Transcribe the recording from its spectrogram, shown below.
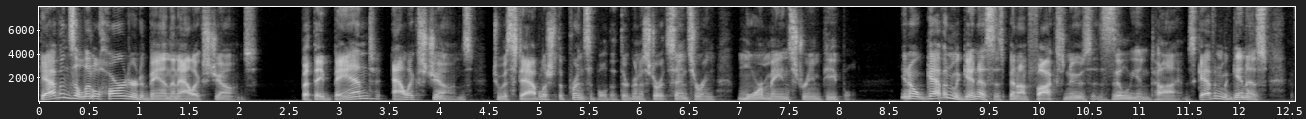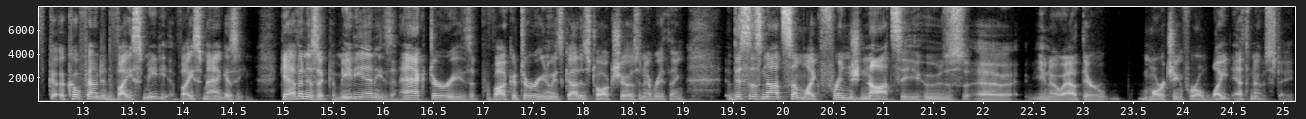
Gavin's a little harder to ban than Alex Jones. But they banned Alex Jones to establish the principle that they're going to start censoring more mainstream people. You know, Gavin McInnes has been on Fox News a zillion times. Gavin McInnes co founded Vice Media, Vice Magazine. Gavin is a comedian, he's an actor, he's a provocateur, you know, he's got his talk shows and everything. This is not some like fringe Nazi who's, uh, you know, out there marching for a white ethno state.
